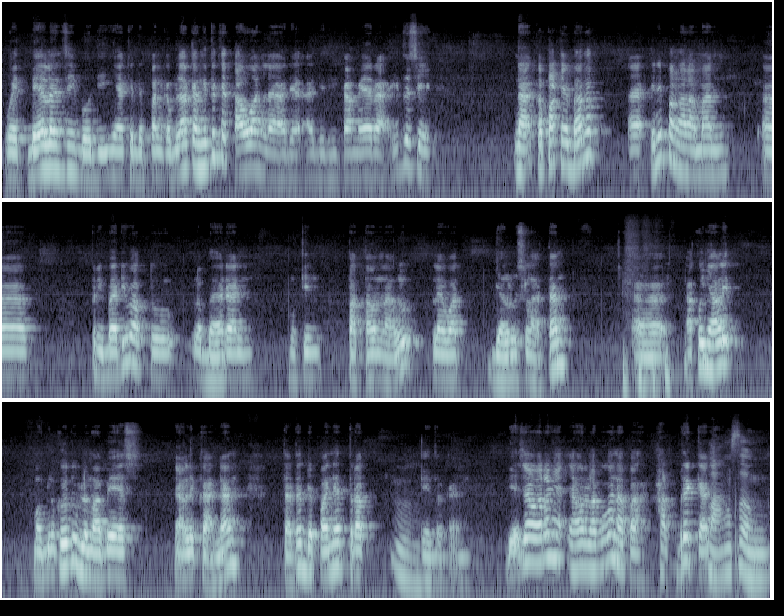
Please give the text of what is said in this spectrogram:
weight balance nih bodinya ke depan ke belakang itu ketahuan lah ada ada di kamera itu sih. Nah kepake banget eh, ini pengalaman eh, pribadi waktu lebaran mungkin empat tahun lalu lewat jalur selatan eh, aku nyalip mobilku itu belum ABS nyalip kanan ternyata depannya truk Hmm. gitu kan. Biasa orang yang, orang lakukan apa? Hard brake kan? Langsung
